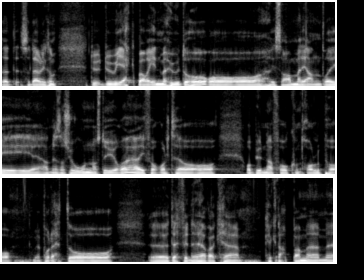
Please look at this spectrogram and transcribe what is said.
Det, så det er liksom, du, du, gikk bare inn med hud og hår og, og sammen med de andre i administrasjonen og styret i forhold til å, å, å begynne å få kontroll på, på dette og uh, definere hva knapper vi, vi,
